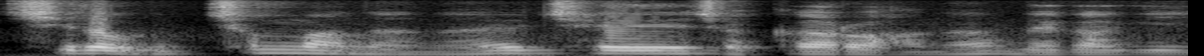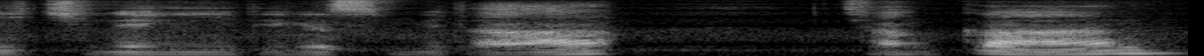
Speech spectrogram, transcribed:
7억 6천만 원을 최저가로 하는 매각이 진행이 되겠습니다. 잠깐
